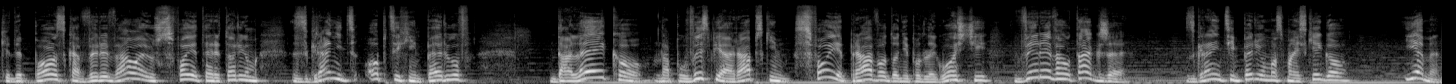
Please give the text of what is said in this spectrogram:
kiedy Polska wyrywała już swoje terytorium z granic obcych imperiów, daleko na Półwyspie Arabskim swoje prawo do niepodległości wyrywał także z granic Imperium Osmańskiego Jemen.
